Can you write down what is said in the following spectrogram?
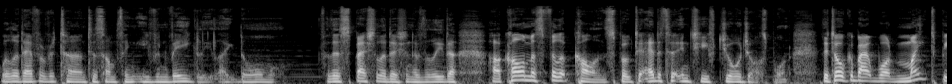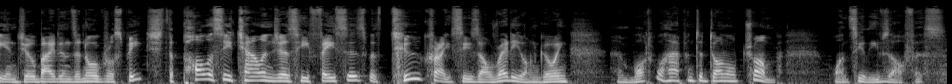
Will it ever return to something even vaguely like normal? For this special edition of The Leader, our columnist Philip Collins spoke to editor in chief George Osborne. They talk about what might be in Joe Biden's inaugural speech, the policy challenges he faces with two crises already ongoing, and what will happen to Donald Trump once he leaves office.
